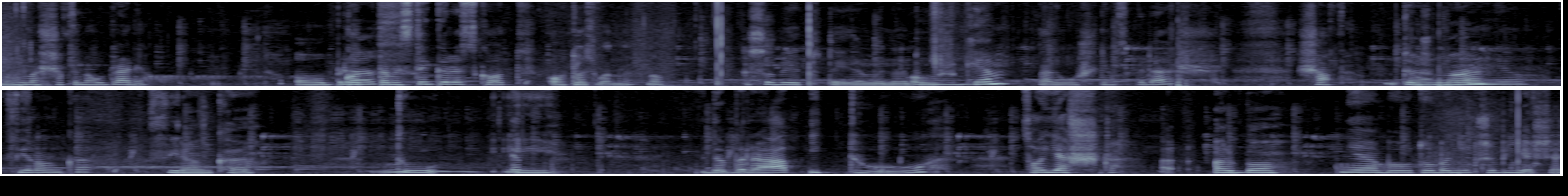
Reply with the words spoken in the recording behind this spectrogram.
Bo nie masz szafy na ubranie. Kot, Obraz tam jest tygrys, kot. O, to jest ładne, no. sobie tutaj damy nad łóżkiem. Nad łóżkiem sobie dasz. Szafę. Na mam. Firankę. Firankę tu i... Dobra. I tu. Co jeszcze? Albo Nie, bo to będzie przebije się.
